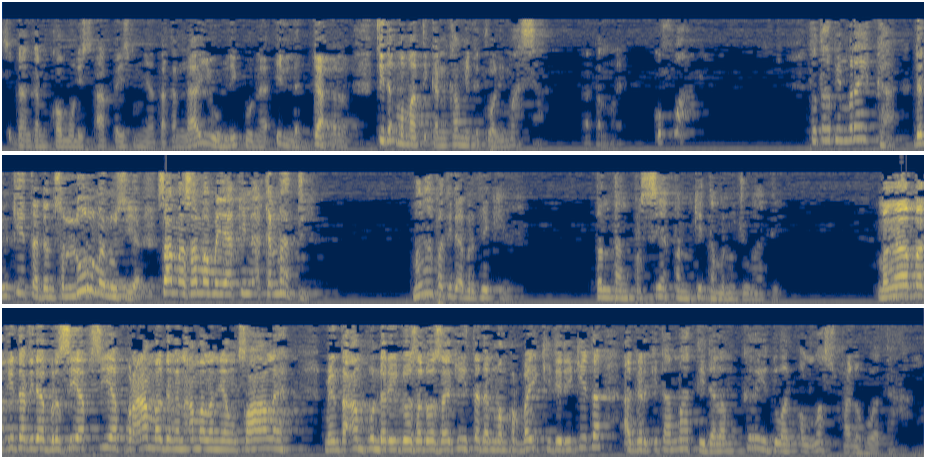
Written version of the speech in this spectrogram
Sedangkan komunis ateis menyatakan layu likuna illa dahr. Tidak mematikan kami kecuali masa. Kata mereka. Kufar. Tetapi mereka dan kita dan seluruh manusia sama-sama meyakini akan mati. Mengapa tidak berpikir tentang persiapan kita menuju mati? Mengapa kita tidak bersiap-siap beramal dengan amalan yang saleh, minta ampun dari dosa-dosa kita dan memperbaiki diri kita agar kita mati dalam keriduan Allah Subhanahu wa taala.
